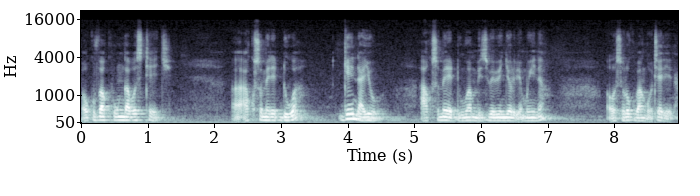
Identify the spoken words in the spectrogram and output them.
okuva ku ngabo stage akusomera edduwa gendayo akusomera edduwa mu bizibu ebyenjawulo bye mulina osobole okuba nga otereera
